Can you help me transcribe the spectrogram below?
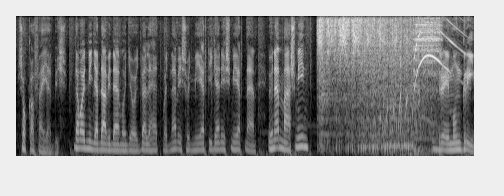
sokkal feljebb is. De majd mindjárt Dávid elmondja, hogy be lehet, vagy nem, és hogy miért igen, és miért nem. Ő nem más, mint Draymond Green.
